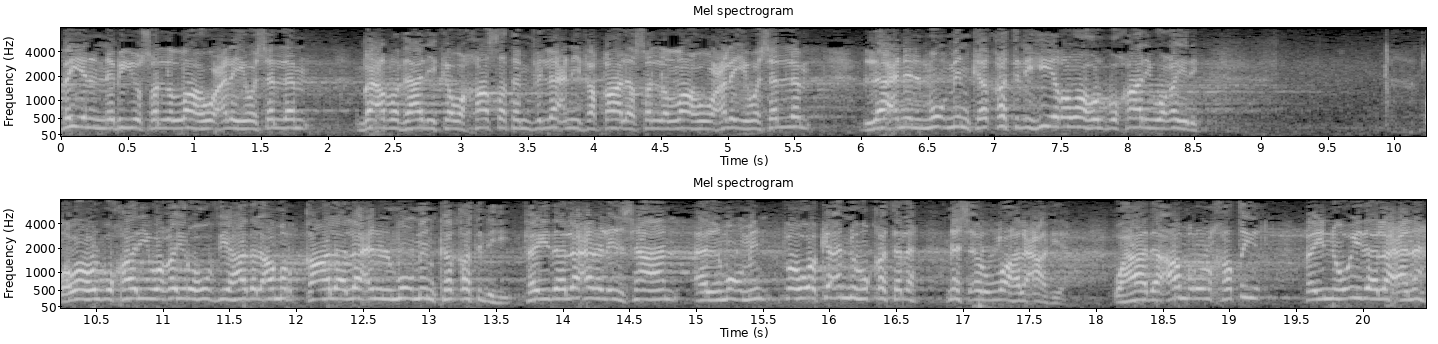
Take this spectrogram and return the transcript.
بين النبي صلى الله عليه وسلم بعض ذلك وخاصة في اللعن فقال صلى الله عليه وسلم لعن المؤمن كقتله رواه البخاري وغيره. رواه البخاري وغيره في هذا الأمر قال لعن المؤمن كقتله. فإذا لعن الإنسان المؤمن فهو كأنه قتله نسأل الله العافية. وهذا أمر خطير فإنه إذا لعنه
